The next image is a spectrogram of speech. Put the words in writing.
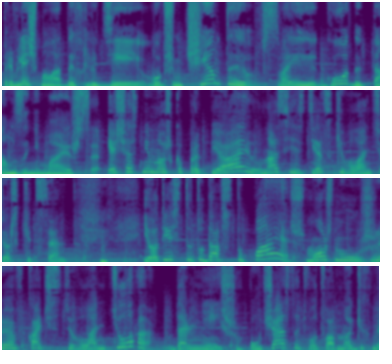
привлечь молодых людей? В общем, чем ты в свои годы там занимаешься? Я сейчас немножко про пиарю. У нас есть детский волонтерский центр. И вот если ты туда вступаешь, можно уже в качестве волонтера в дальнейшем поучаствовать вот во многих мероприятиях,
